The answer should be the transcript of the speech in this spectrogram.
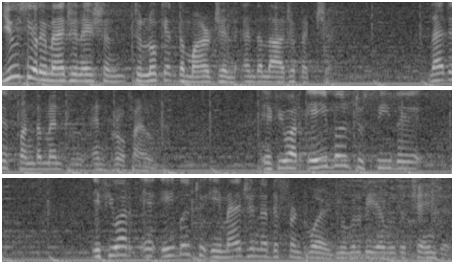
Use your imagination to look at the margin and the larger picture. That is fundamental and profound. If you are able to see the, if you are able to imagine a different world, you will be able to change it.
